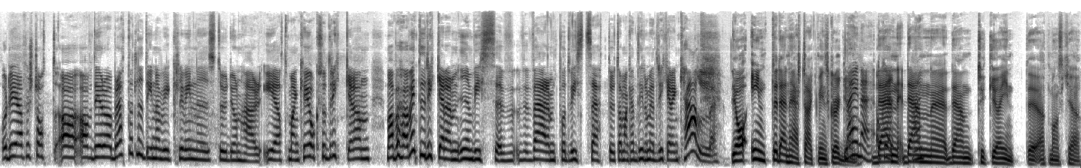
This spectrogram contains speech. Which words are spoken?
Och det jag har förstått av det du har berättat lite innan vi klev in i studion här är att man kan ju också dricka den, man behöver inte dricka den i en viss värmt på ett visst sätt utan man kan till och med dricka den kall. Ja, inte den här starkvinsglöggen. Nej, nej, den, okay. den, nej. den tycker jag inte att man ska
